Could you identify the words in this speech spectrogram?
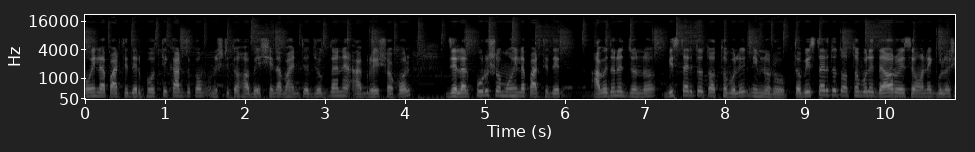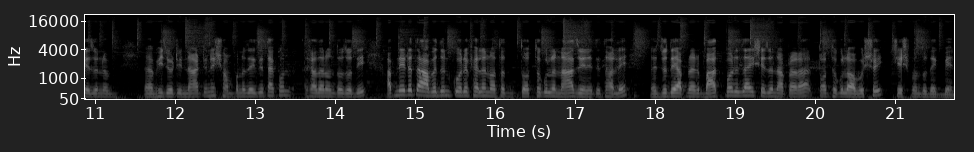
মহিলা প্রার্থীদের ভর্তি কার্যক্রম অনুষ্ঠিত হবে। সেনাবাহিনীতে যোগদানে আগ্রহী সকল জেলার পুরুষ ও মহিলা প্রার্থীদের আবেদনের জন্য বিস্তারিত তথ্যবলী নিম্নরূপ। তো বিস্তারিত তথ্যবলী দেওয়া রয়েছে অনেকগুলো, সেজন্য ভিডিওটি না টেনে সম্পূর্ণ দেখতে থাকুন। সাধারণত যদি আপনি এটাতে আবেদন করে ফেলেন, অর্থাৎ তথ্যগুলো না জেনে তাহলে যদি আপনার বাদ পড়ে যায়, সেজন্য আপনারা তথ্যগুলো অবশ্যই শেষ পর্যন্ত দেখবেন।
